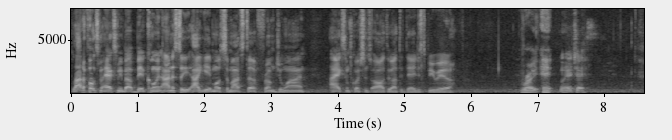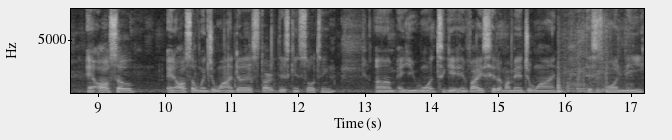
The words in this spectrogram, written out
a lot of folks been asking me about Bitcoin. Honestly, I get most of my stuff from Juwan. I ask him questions all throughout the day, just to be real. Right. And Go ahead, Trey. And also, and also when Jawan does start this consulting, um, and you want to get advice, hit up my man Jawan. This is on me.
